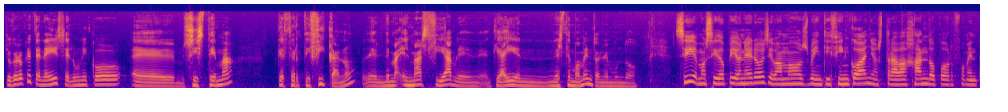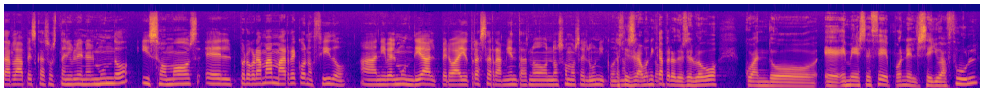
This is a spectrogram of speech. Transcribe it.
Yo creo que tenéis el único eh, sistema que certifica, ¿no? el más fiable que hay en este momento en el mundo. Sí, hemos sido pioneros, llevamos 25 años trabajando por fomentar la pesca sostenible en el mundo y somos el programa más reconocido a nivel mundial, pero hay otras herramientas, no, no somos el único. es la única, pero desde luego cuando eh, MSC pone el sello azul,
